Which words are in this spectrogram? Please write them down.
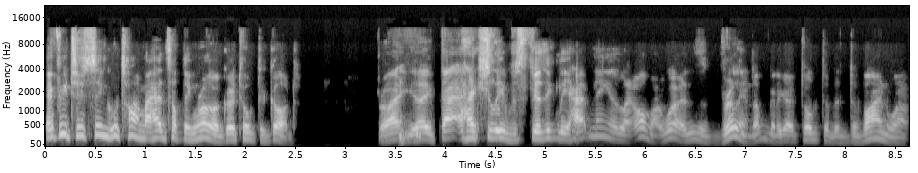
Every two single time I had something wrong, I'd go talk to God. Right? you know, that actually was physically happening, it's like, oh my word, this is brilliant. I'm going to go talk to the divine one.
